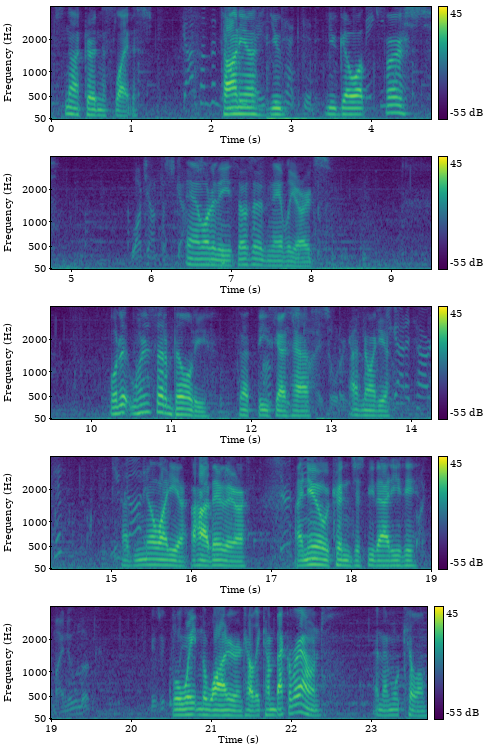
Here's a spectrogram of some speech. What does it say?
It's not good in the slightest. Got? Tanya, you detected. you go up Making first. Watch out for scouts. And what are these? Those are the naval yards. What i- what is that ability that these guys have? I have no idea. got a target? You I have no idea. Aha, there they are. Sure I knew it couldn't just be that easy. Like my new look. Is it We'll wait in the water until they come back around, and then we'll kill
